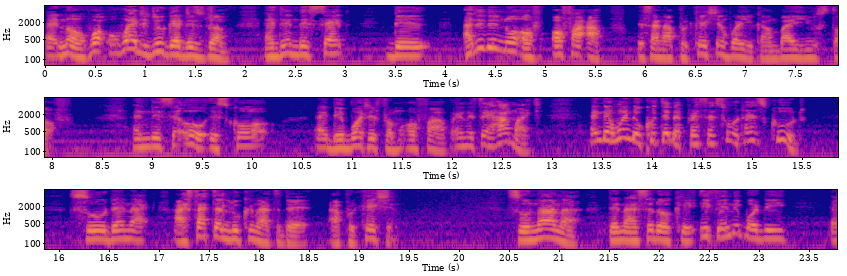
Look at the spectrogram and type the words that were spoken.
Uh, no, wh where did you get this drum? And then they said, they, I didn't know of Offer OfferUp. It's an application where you can buy used stuff. And they said, Oh, it's called, uh, they bought it from Offer OfferUp. And they said, How much? And then when they quoted the price, I said, Oh, that's good. So then I, I started looking at the application. So, Nana, then I said, okay, if anybody uh,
